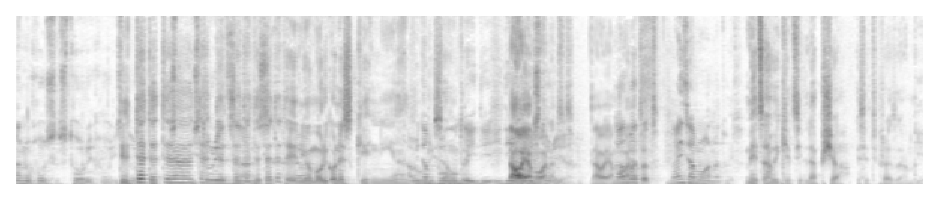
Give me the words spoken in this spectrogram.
ანუ ხო სტორი ხო ისტორია ძალიან ენიო მორიკონეს ავიდან გენიალური ბომბი საუნდტრეკი. იდეა დავაი ამოვანათოთ. დავაი ამოვანათოთ. მაინც ამოვანათოთ მე წავიქეცი ლაფშა, ესეთი ფრაზაა მათ.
